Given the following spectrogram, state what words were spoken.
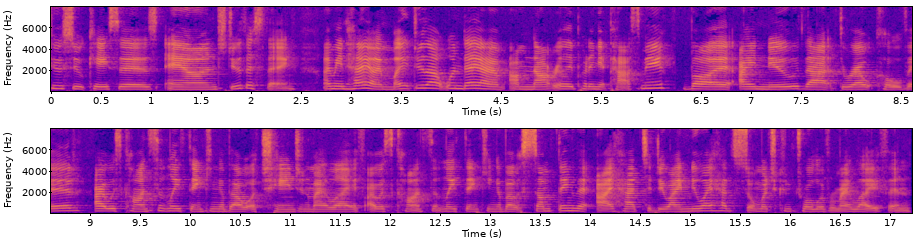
two suitcases and do this thing. I mean, hey, I might do that one day. I'm, I'm not really putting it past me, but I knew that throughout COVID, I was constantly thinking about a change in my life. I was constantly thinking about something that I had to do. I knew I had so much control over my life and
